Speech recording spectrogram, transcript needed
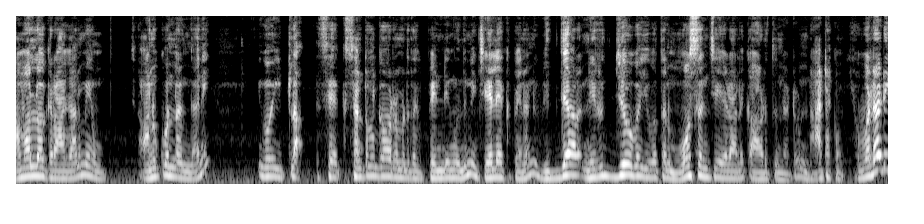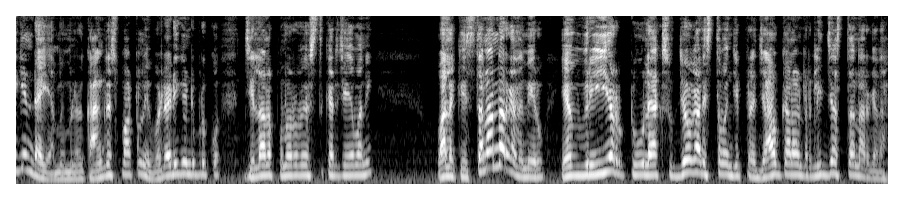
అమల్లోకి రాగానే మేము అనుకున్నాం కానీ ఇంకో ఇట్లా సెంట్రల్ గవర్నమెంట్ దగ్గర పెండింగ్ ఉంది మేము చేయలేకపోయినాను. విద్యా నిరుద్యోగ యువతను మోసం చేయడానికి ఆడుతున్నట్టు నాటకం. ఎవడడిగిండి అయ్యా మిమ్మల్ని కాంగ్రెస్ పార్టీలో ఎవడడిగిండి ఇప్పుడు జిల్లాల పునర్వ్యవస్థీకరణ చేయమని? వాళ్ళకి ఇస్తానన్నారు కదా మీరు. ఎవ్రీ ఇయర్ టూ ల్యాక్స్ ఉద్యోగాలు ఇస్తామని చెప్పి జాబ్ క్యాలెండర్ రిలీజ్ చేస్తున్నారు కదా.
